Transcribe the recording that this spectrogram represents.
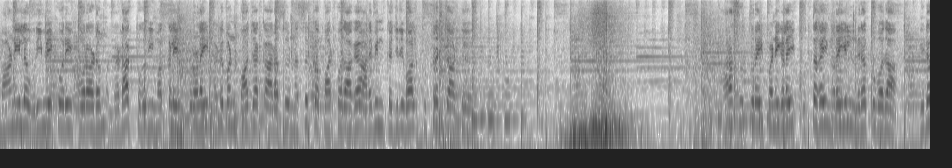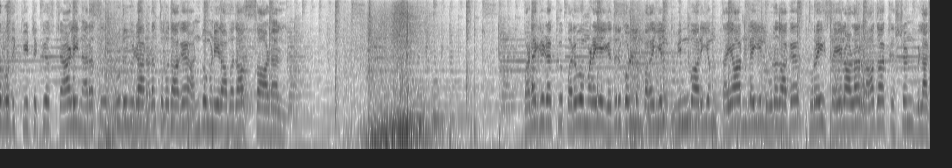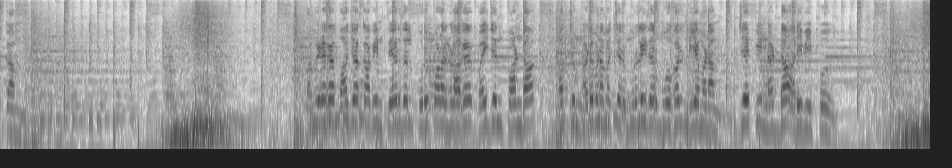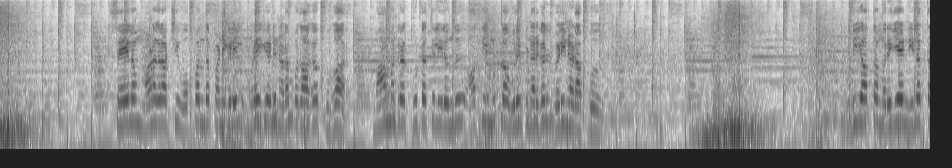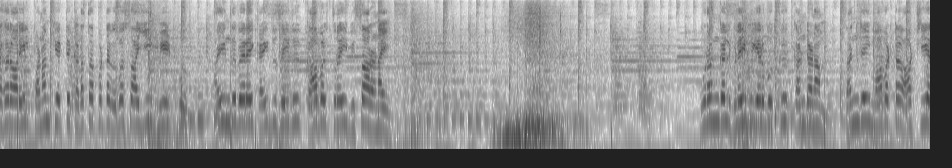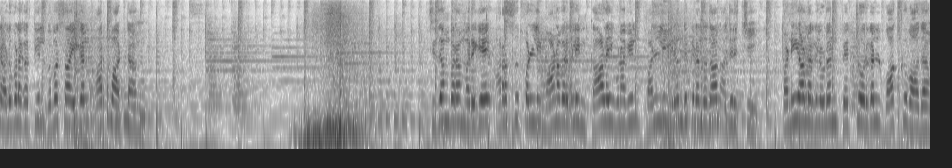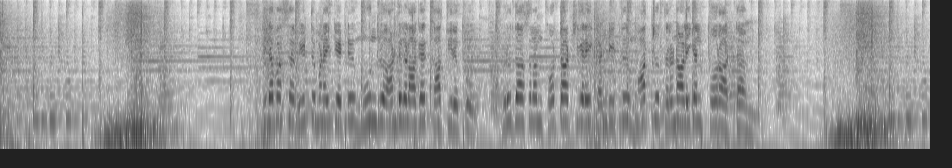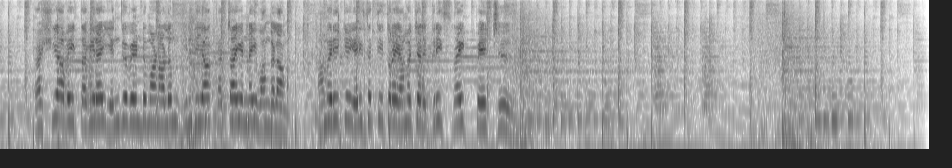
மாநில உரிமை கோரி போராடும் லடாக் பகுதி மக்களின் குரலை நடுவண் பாஜக அரசு நசுக்க பார்ப்பதாக அரவிந்த் கெஜ்ரிவால் குற்றச்சாட்டு. அரசு துறை பணிகளை குத்தகை முறையில் நிரப்புவதா? இடஒதுக்கீட்டுக்கு ஸ்டாலின் அரசு மூடுவிழா நடத்துவதாக அன்புமணி ராமதாஸ் சாடல். வடகிழக்கு பருவமழையை எதிர்கொள்ளும் வகையில் மின் வாரியம் தயார் நிலையில் உள்ளதாக துறை செயலாளர் ராதாகிருஷ்ணன் விளக்கம். தமிழக பாஜகவின் தேர்தல் பொறுப்பாளர்களாக பைஜந்த் பாண்டா மற்றும் நடுவண் அமைச்சர் முரளிதர் மோகல் நியமனம். ஜே பி நட்டா அறிவிப்பு. சேலம் மாநகராட்சி ஒப்பந்த பணிகளில் முறைகேடு நடப்பதாக புகார். மாமன்ற கூட்டத்தில் இருந்து அதிமுக உறுப்பினர்கள் வெளிநடப்பு. குடியாத்தம் அருகே நிலத்தகராறில் பணம் கேட்டு கடத்தப்பட்ட விவசாயி மீட்பு. ஐந்து பேரை கைது செய்து காவல்துறை விசாரணை. உரங்கள் விலை உயர்வுக்கு கண்டனம். தஞ்சை மாவட்ட ஆட்சியர் அலுவலகத்தில் விவசாயிகள் ஆர்ப்பாட்டம். சிதம்பரம் அருகே அரசு பள்ளி மாணவர்களின் காலை உணவில் பள்ளி இறந்து கிடந்ததால் அதிர்ச்சி. பணியாளர்களுடன் பெற்றோர்கள் வாக்குவாதம். இலவச வீட்டுமனை கேட்டு மூன்று ஆண்டுகளாக காத்திருப்பு. விருதாசலம் கோட்டாட்சியரை கண்டித்து மாற்றுத்திறனாளிகள் போராட்டம். ரஷ்யாவை தவிர எங்கு வேண்டுமானாலும் இந்தியா கச்சா எண்ணெய் வாங்கலாம். அமெரிக்க எரிசக்தித்துறை அமைச்சர் கிரிஸ் ரைட் பேச்சு.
